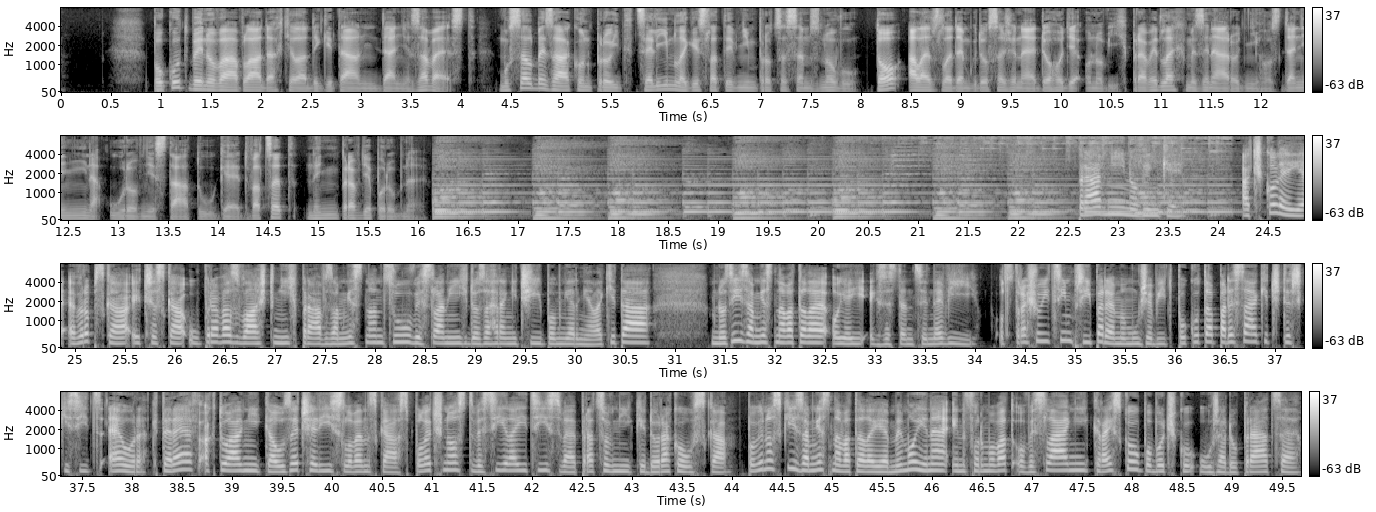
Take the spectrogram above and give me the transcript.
Pokud by nová vláda chtěla digitální daň zavést, musel by zákon projít celým legislativním procesem znovu. To ale vzhledem k dosažené dohodě o nových pravidlech mezinárodního zdanění na úrovni států G20 není pravděpodobné. Právní novinky. Ačkoliv je evropská i česká úprava zvláštních práv zaměstnanců vyslaných do zahraničí poměrně letitá, mnozí zaměstnavatelé o její existenci neví. Odstrašujícím případem může být pokuta 54 tisíc eur, které v aktuální kauze čelí slovenská společnost vysílající své pracovníky do Rakouska. Povinností zaměstnavatele je mimo jiné informovat o vyslání krajskou pobočku úřadu práce.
